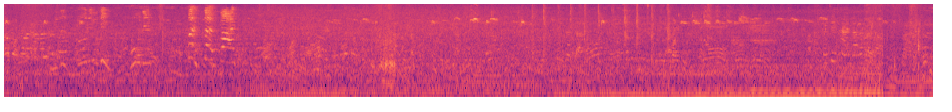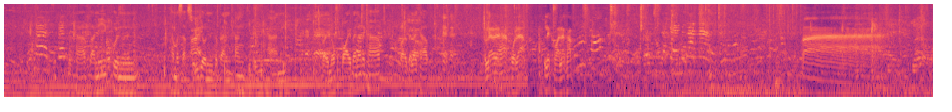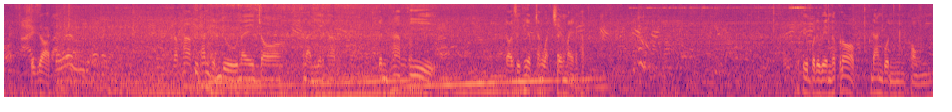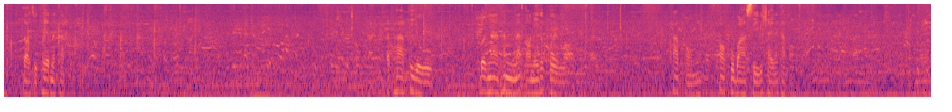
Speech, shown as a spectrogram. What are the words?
ครับตอนนี้คุณธรรมศักดิ์สุริยนต์กำลังตั้งจิตอธิษฐานปล่อยนกปล่อยไปแล้วนะครับ ปล่อยไปแล้วครับ หมดแล้วนะฮะหมดแล้ว เล็กขอแล้วครับป่าสุดยอด ครับภาพที่ท่านเห็นอยู่ในจอขณะนี้นะครับ เป็นภาพที่ดอยสุเทพจังหวัดเชียงใหม่นะครับก็คือบริเวณรอบๆด้านบนของดอยสุเทพนะครับ แต่ภาพที่อยู่เบื้องหน้าท่านณตอนนี้ก็คือ ภาพของพ่อครูบาศรีวิชัยนะครับนี่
